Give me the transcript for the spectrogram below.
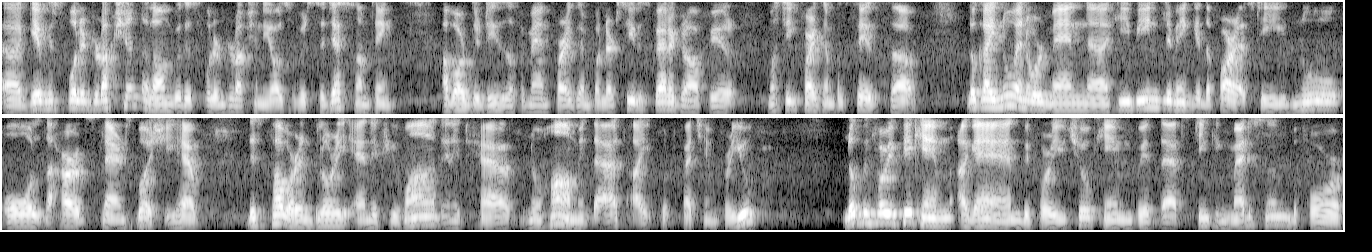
uh, give his full introduction. Along with his full introduction, he also will suggest something about the deeds of a man. For example, let's see this paragraph here. Mystique, for example, says, uh, Look, I knew an old man. Uh, he been living in the forest. He knew all the herbs, plants, bush. He have this power and glory, and if you want, and it have no harm in that, I could fetch him for you. Look before you pick him again, before you choke him with that stinking medicine, before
